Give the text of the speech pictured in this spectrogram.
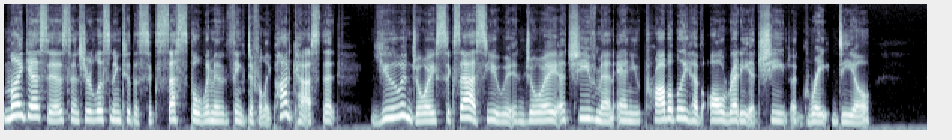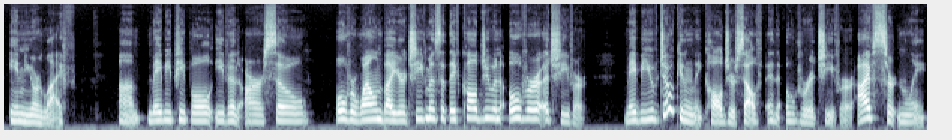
My guess is, since you're listening to the Successful Women Think Differently podcast, that you enjoy success, you enjoy achievement, and you probably have already achieved a great deal in your life. Um, maybe people even are so overwhelmed by your achievements that they've called you an overachiever. Maybe you've jokingly called yourself an overachiever. I've certainly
